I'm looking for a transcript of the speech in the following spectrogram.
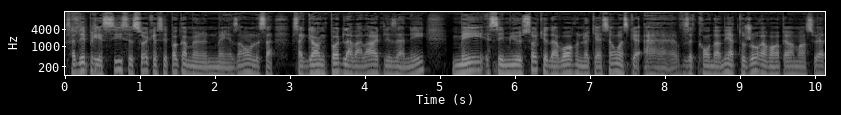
ça déprécie. C'est sûr que c'est pas comme une maison. Là. Ça, ça gagne pas de la valeur avec les années, mais c'est mieux ça que d'avoir une location où est-ce que euh, vous êtes condamné à toujours avoir un paiement mensuel.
